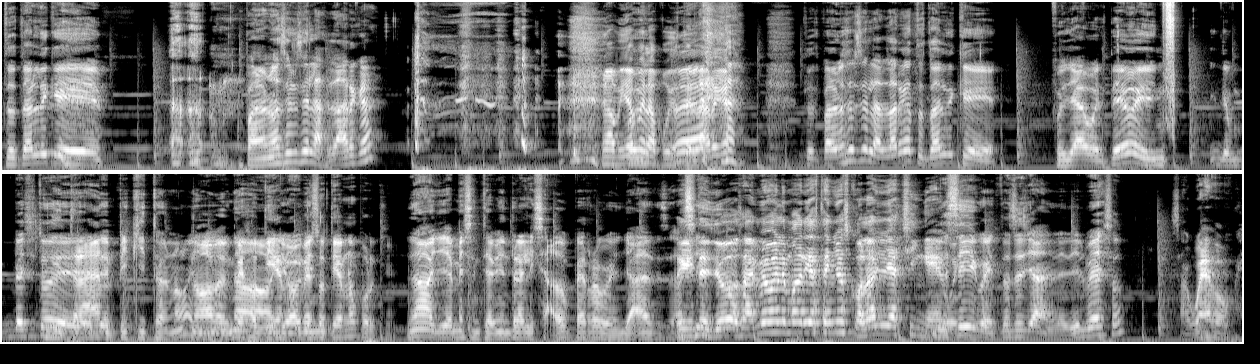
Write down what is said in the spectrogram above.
total de que. Para no hacerse la larga. A mí ya me la pusiste larga. Pues para no hacerse la larga, total de que. Pues ya volteo y. de un besito de, piquito, ¿no? No, Y- beso tierno, yo beso tierno porque. No, yo ya me sentía bien realizado, perro, güey. Ya. Dijiste yo, o sea, a mí me vale madre este año escolar, yo ya chingué, güey. Sí, güey. Entonces ya le di el beso. O sea, huevo, güey.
